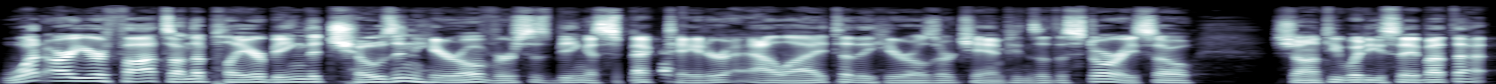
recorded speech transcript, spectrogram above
What are your thoughts on the player being the chosen hero versus being a spectator ally to the heroes or champions of the story? So, Shanti, what do you say about that?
